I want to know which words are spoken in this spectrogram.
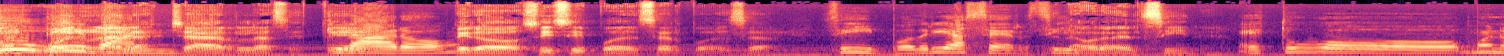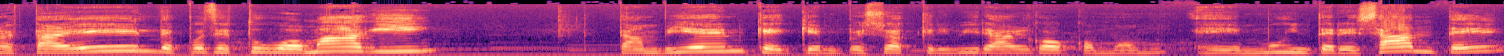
estuvo en una de las charlas. Esteban. Claro. Pero sí, sí, puede ser, puede ser. Sí, podría ser, sí. La hora del cine. Estuvo, bueno, está él, después estuvo Maggie también, que, que empezó a escribir algo como eh, muy interesante.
